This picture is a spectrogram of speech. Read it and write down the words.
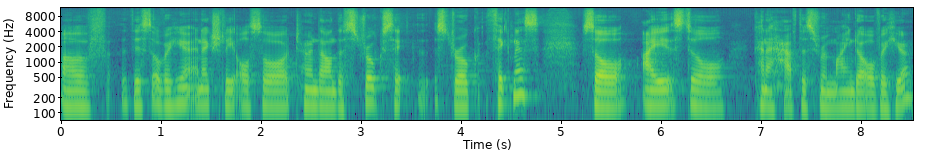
of this over here and actually also turn down the stroke, stroke thickness. So I still kind of have this reminder over here.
